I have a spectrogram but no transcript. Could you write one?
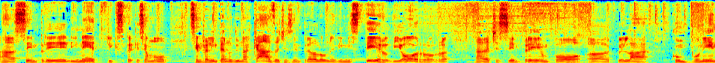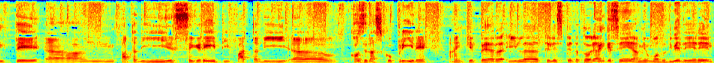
eh, sempre di Netflix perché siamo sempre all'interno di una casa, c'è sempre l'alone di mistero, di horror, c'è sempre un po' quella componente ehm, fatta di segreti, fatta di eh, cose da scoprire anche per il telespettatore, anche se a mio modo di vedere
